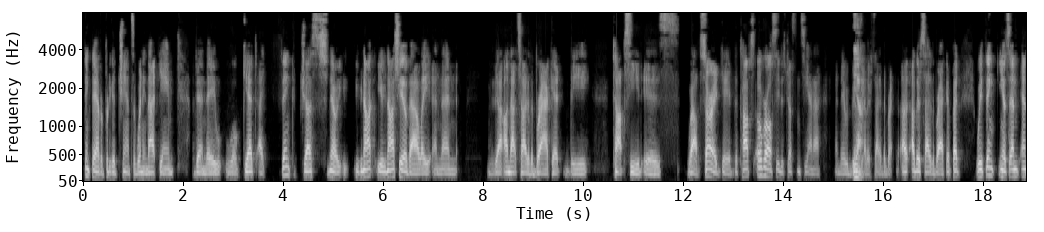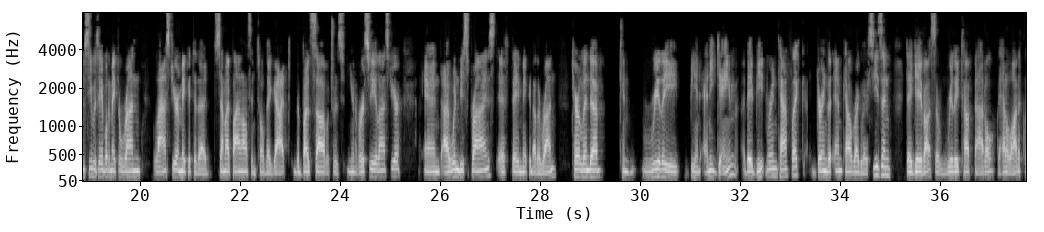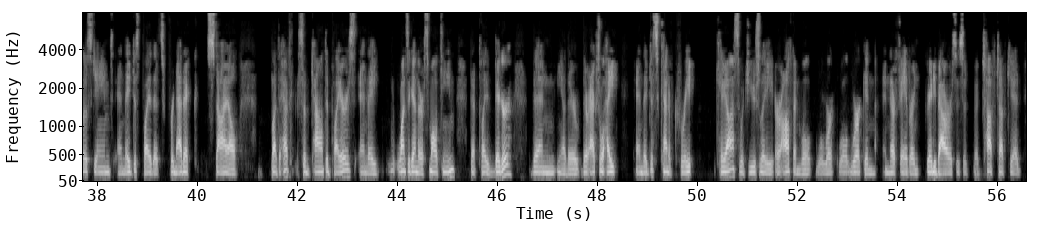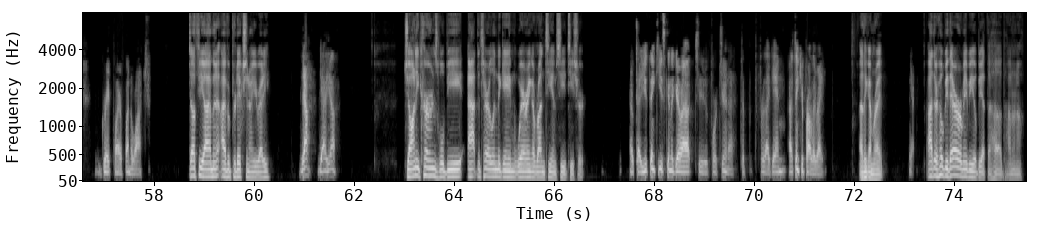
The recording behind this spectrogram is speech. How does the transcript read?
think they have a pretty good chance of winning that game, then they will get, I think, just, no, Ygnacio Valley. And then the, on that side of the bracket, the top seed is, well, sorry, Gabe, the top overall seed is Justin Siena and they would be yeah. on the other side of the uh, other side of the bracket. But we think you know so M- MC was able to make a run last year and make it to the semifinals until they got the buzzsaw, which was University last year. And I wouldn't be surprised if they make another run. Terra can really be in any game. They beat Marin Catholic during the MCAL regular season. They gave us a really tough battle. They had a lot of close games and they just play this frenetic style but they have some talented players and they, once again, they're a small team that play bigger than, you know, their, their actual height and they just kind of create chaos, which usually or often will, will work, will work in, in their favor. And Grady Bowers is a, a tough, tough kid, great player, fun to watch. Duffy, I'm an, I have a prediction. Are you ready? Yeah, yeah, yeah. Johnny Kearns will be at the Terra Linda game wearing a Run TMC t-shirt. Okay, you think he's going to go out to Fortuna to, for that game? I think you're probably right. I think I'm right. Yeah. Either he'll be there or maybe he'll be at the hub. I don't know.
